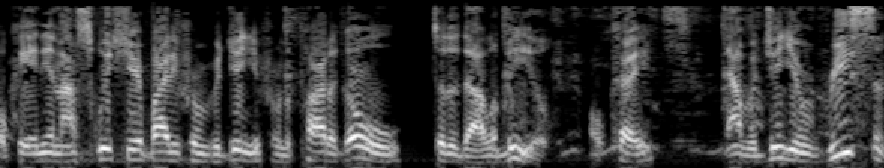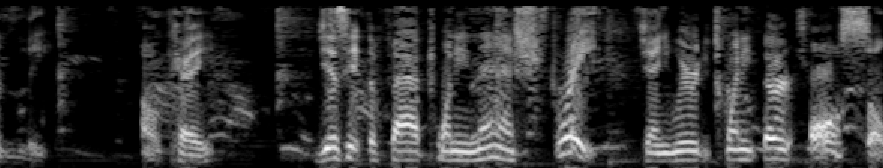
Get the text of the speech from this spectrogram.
Okay, and then I switched everybody from Virginia from the pot of gold to the dollar bill. Okay. Now Virginia recently, okay, just hit the 529 straight, January the 23rd also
